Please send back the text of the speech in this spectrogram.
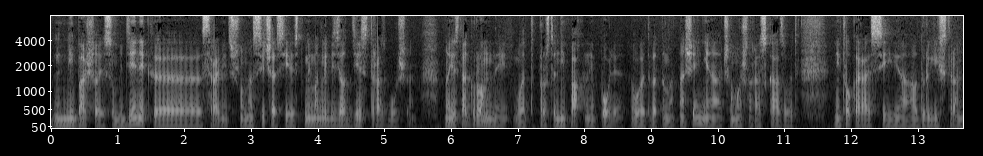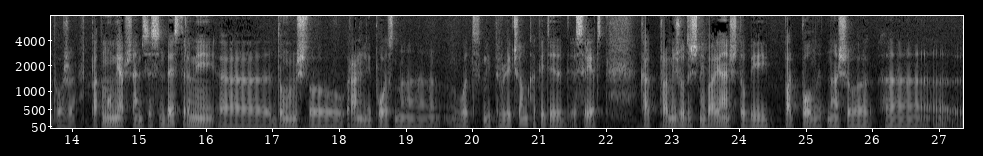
небольшая сумма денег, э, сравнить, что у нас сейчас есть, мы могли бы сделать 10 раз больше. Но есть огромное, вот, просто непаханное поле вот, в этом отношении, о чем можно рассказывать не только России, а других стран тоже. Поэтому мы общаемся с инвесторами, э, думаем, что рано или поздно вот, мы привлечем какие-то средства, как промежуточный вариант, чтобы подполнить нашего э,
